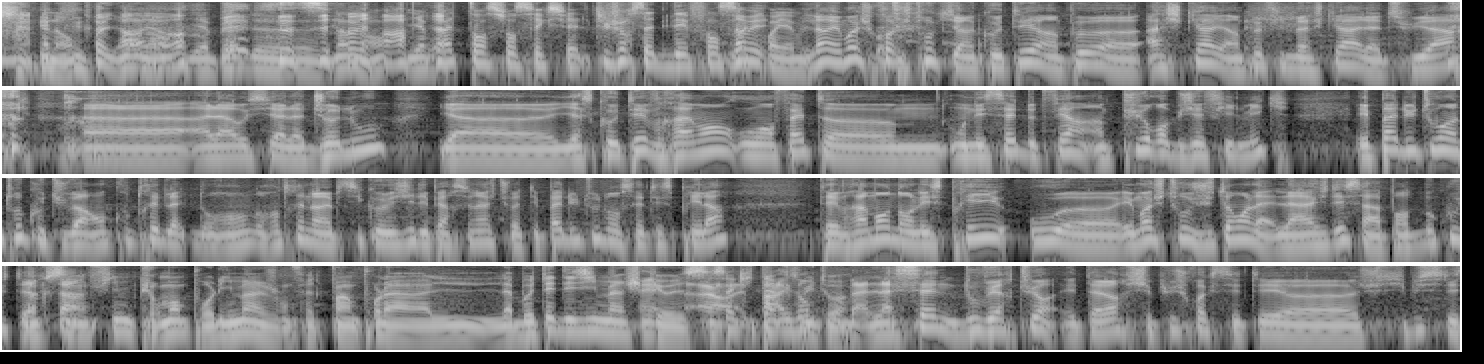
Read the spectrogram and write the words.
Ah non, Y a rien. il n'y a, pas de- non, non, tension sexuelle. Toujours cette défense Non mais, incroyable. non, mais moi je, crois, je trouve qu'il y a un côté un peu euh, HK, a un peu film HK à la Tuyark, euh, à la aussi à la John Woo. Il y a, y a ce côté vraiment où en fait euh, on essaie de te faire un pur objet filmique et pas du tout un truc où tu vas rencontrer de la- rentrer dans la psychologie des personnages. Tu vois, t'es pas du tout dans cet esprit-là. T'es vraiment dans l'esprit où euh, et moi je trouve justement la, la HD ça apporte beaucoup. C'est-à-dire que c'est un film purement pour l'image en fait, enfin pour la, la beauté des images. que- Eh, C'est ça qui par t'a plu exemple, toi. bah, la scène d'ouverture. Et tout à l'heure, je sais plus, je crois que c'était, euh, je sais plus si c'était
